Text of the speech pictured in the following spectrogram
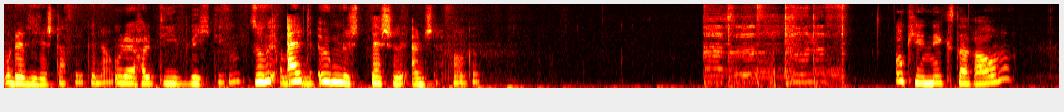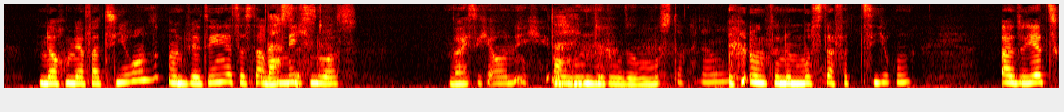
Oder die der Staffel, genau. Oder halt die wichtigen. So wie halt irgendeine Special-Einstellfolge. Okay, nächster Raum. Noch mehr Verzierung. Und wir sehen jetzt, dass da auch Was nicht ist nur. das? Weiß ich auch nicht. Da hängt irgendwo so ein Muster, keine Ahnung. Irgendeine Musterverzierung. Also jetzt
